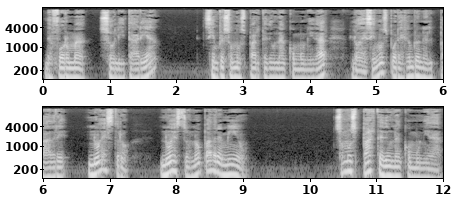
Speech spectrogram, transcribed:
de forma solitaria, siempre somos parte de una comunidad. Lo decimos, por ejemplo, en el Padre nuestro, nuestro, no Padre mío. Somos parte de una comunidad.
